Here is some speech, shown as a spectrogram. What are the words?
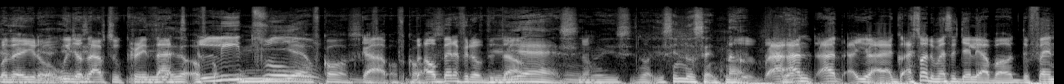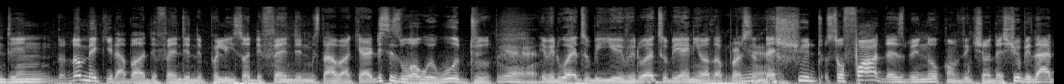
But then, you know, we just have to create that Yeah, of little mm, yeah, of course, gap, of course. our benefit of the doubt. Yes, you know. you know, he's, not, he's innocent now. Uh, and, and uh, you know, I, I saw the message earlier about defending. Don't make it about defending the police or defending Mr. Abba Kyari. This is what we would do Yeah. if it were to be you, if it were to be any other person. Yeah. There should, so far, there's been no conviction. There should be that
